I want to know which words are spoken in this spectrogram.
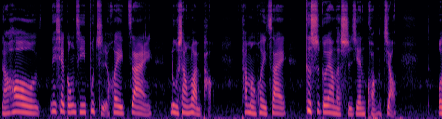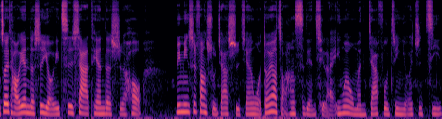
然后那些公鸡不只会在路上乱跑，他们会在各式各样的时间狂叫。我最讨厌的是有一次夏天的时候，明明是放暑假时间，我都要早上四点起来，因为我们家附近有一只鸡，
